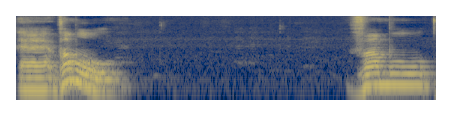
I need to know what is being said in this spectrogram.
É, vamos. Vamos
